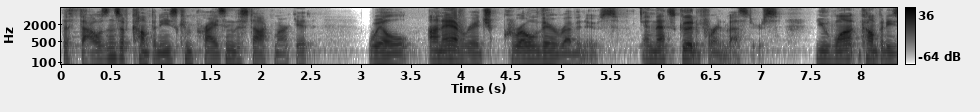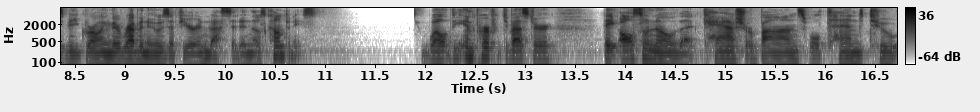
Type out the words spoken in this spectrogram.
the thousands of companies comprising the stock market will, on average, grow their revenues. And that's good for investors. You want companies to be growing their revenues if you're invested in those companies. Well, the imperfect investor, they also know that cash or bonds will tend to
